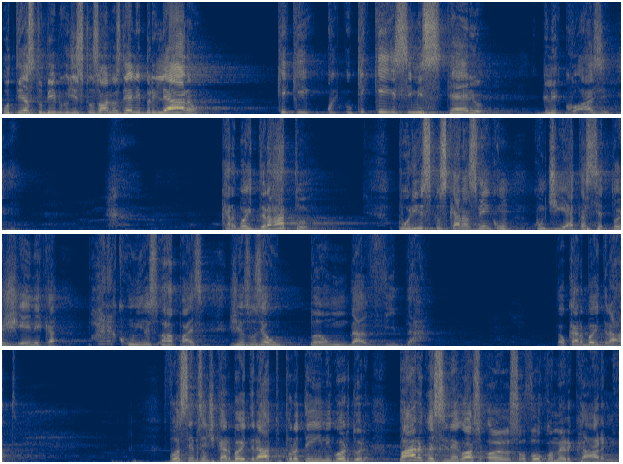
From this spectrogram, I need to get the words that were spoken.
o texto bíblico diz que os olhos dele brilharam. O que, que, o que, que é esse mistério? Glicose? Carboidrato. Por isso que os caras vêm com, com dieta cetogênica. Para com isso, rapaz. Jesus é o pão da vida. É o carboidrato. Você precisa de carboidrato, proteína e gordura. Para com esse negócio. Oh, eu só vou comer carne.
